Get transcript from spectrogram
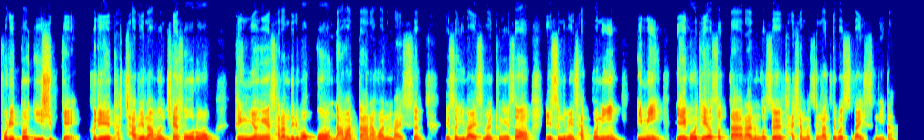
보리떡 20개, 그리에 다 자리에 남은 채소로 100명의 사람들이 먹고 남았다라고 하는 말씀. 그래서 이 말씀을 통해서 예수님의 사건이 이미 예고되었었다라는 것을 다시 한번 생각해 볼 수가 있습니다.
